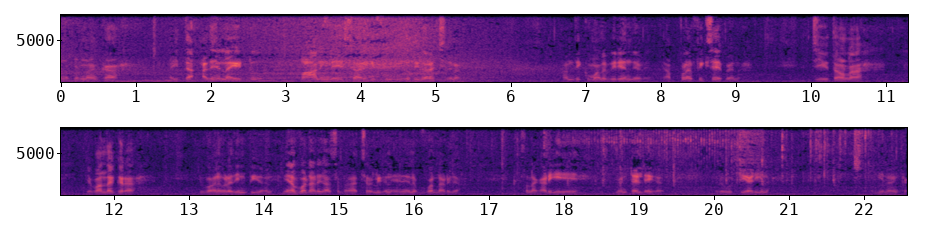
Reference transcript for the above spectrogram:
అనుకున్నాక అయితే అదే నైట్ మార్నింగ్ లేచేసరికి ఫుల్ ఫీవర్ వచ్చింది నాకు. అంత దిక్కుమాల బిర్యానీ తినడం అప్పుడే ఫిక్స్ అయిపోయినా. జీవితంలో ఇవ్వని దగ్గర ఇవ్వని కూడా తినిపి కానీ నేను ఎవ్వరిని అడిగా అసలు. న్యాచురల్గానే నేను ఎవ్వరిని అడిగా. అసలు నాకు అడిగి మెంటాలిటీ కాదు. ఏదో ఉట్టి అడిగిన అడిగినాక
